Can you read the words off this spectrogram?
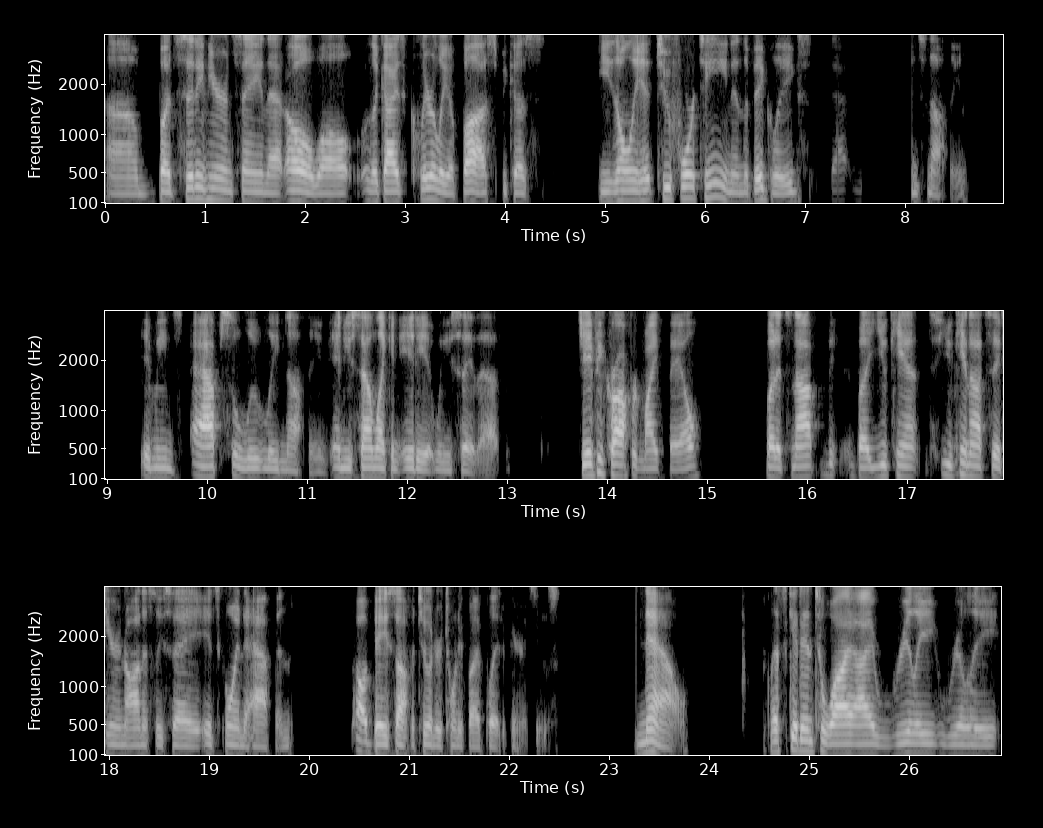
Um, but sitting here and saying that, oh well, the guy's clearly a bust because he's only hit 214 in the big leagues, that means nothing. It means absolutely nothing, and you sound like an idiot when you say that. J.P. Crawford might fail, but it's not. But you can't. You cannot sit here and honestly say it's going to happen uh, based off of 225 plate appearances. Now, let's get into why I really, really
